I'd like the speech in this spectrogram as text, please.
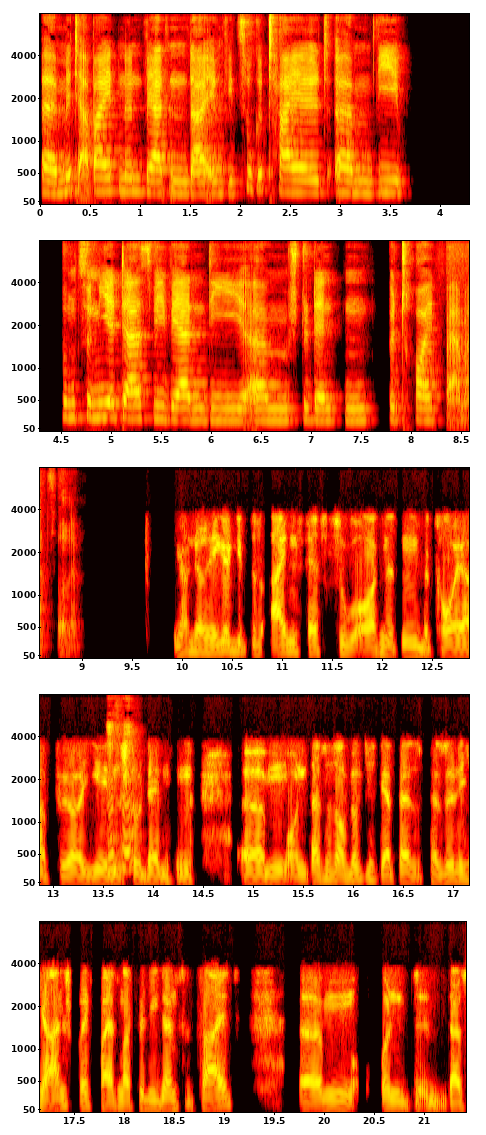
äh, Mitarbeitenden werden da irgendwie zugeteilt? Ähm, wie funktioniert das? Wie werden die ähm, Studenten betreut bei Amazon? Ja, in der Regel gibt es einen fest zugeordneten Betreuer für jeden mhm. Studenten. Ähm, und das ist auch wirklich der pers persönliche Ansprechpartner für die ganze Zeit. Ähm, und das,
